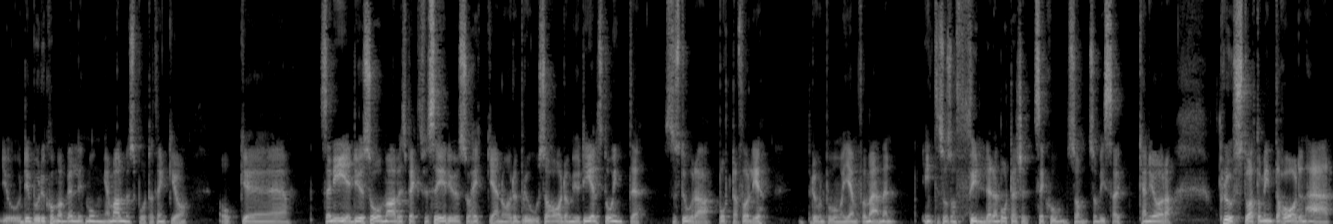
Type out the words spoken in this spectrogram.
Jo, det borde komma väldigt många Malmösupportrar tänker jag. Och eh, Sen är det ju så med all respekt för Sirius och Häcken och Örebro så har de ju dels då inte så stora bortafölje. Beroende på vad man jämför med. Men inte så som fyller en bortasektion som, som vissa kan göra. Plus då att de inte har den här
